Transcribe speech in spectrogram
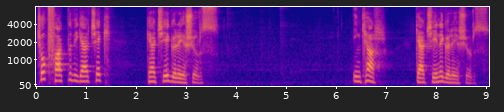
çok farklı bir gerçek gerçeğe göre yaşıyoruz. İnkar gerçeğine göre yaşıyoruz.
